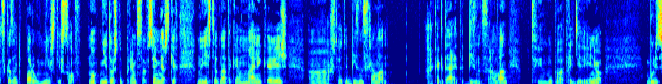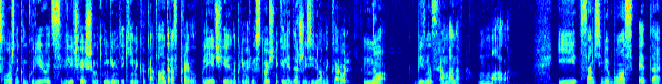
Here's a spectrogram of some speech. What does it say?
сказать пару мерзких слов. Ну, не то, что прям совсем мерзких, но есть одна такая маленькая вещь, а, что это бизнес-роман. А когда это бизнес-роман, то ему по определению будет сложно конкурировать с величайшими книгами, такими как «Атлант расправил плечи» или, например, «Источник» или даже «Зеленый король». Но бизнес-романов мало. И сам себе босс – это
